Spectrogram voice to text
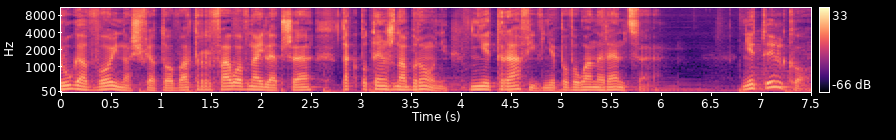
II wojna światowa trwała w najlepsze, tak potężna broń nie trafi w niepowołane ręce. Nie tylko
